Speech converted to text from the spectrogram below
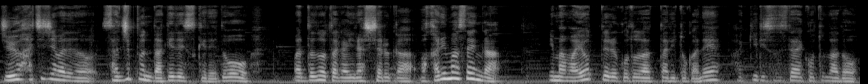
18時までの30分だけですけれど、まあ、どなたがいらっしゃるかわかりませんが、今迷ってることだったりとかね、はっきりさせたいことなど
